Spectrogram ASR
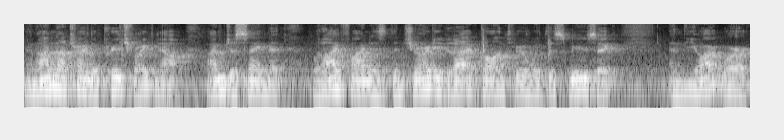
And I'm not trying to preach right now. I'm just saying that what I find is the journey that I've gone through with this music and the artwork,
